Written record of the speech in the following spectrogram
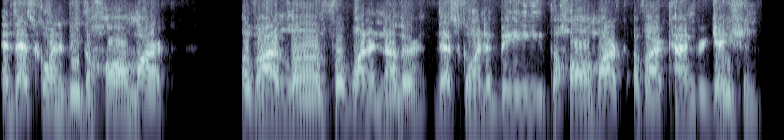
And that's going to be the hallmark of our love for one another. That's going to be the hallmark of our congregation.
